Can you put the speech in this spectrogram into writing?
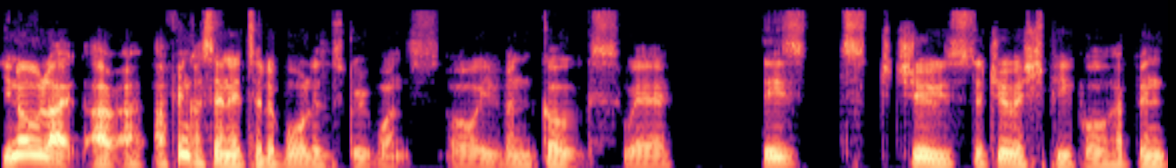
you know like I I- I think I sent it to the Ballers group once or even Goats where these Jews the Jewish people have been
